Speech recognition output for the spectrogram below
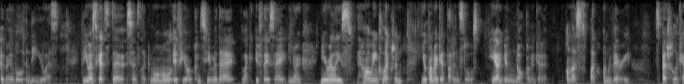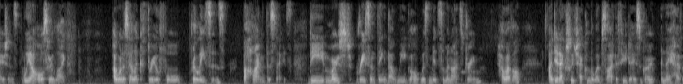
available in the US The US gets their scents like normal. If you're a consumer, they like if they say, you know, new release Halloween collection, you're gonna get that in stores. Here, you're not gonna get it unless like on very special occasions. We are also like, I want to say like three or four releases behind the States. The most recent thing that we got was Midsummer Night's Dream. However, I did actually check on the website a few days ago and they have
